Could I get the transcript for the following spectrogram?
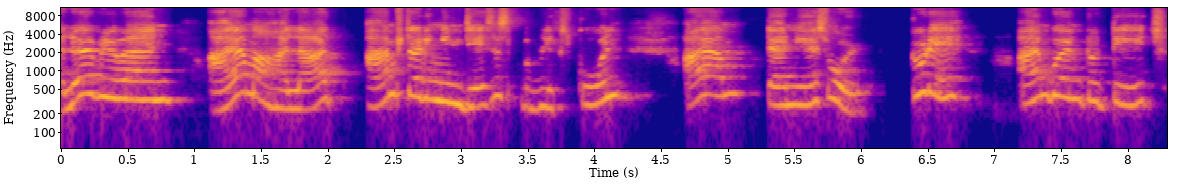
Hello everyone, I am Ahlada. I am studying in JSS Public School. I am 10 years old. Today, I am going to teach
